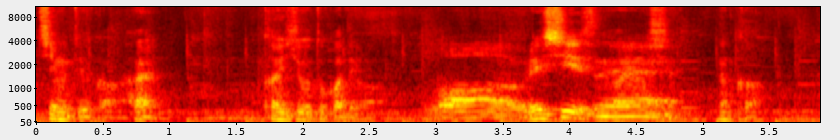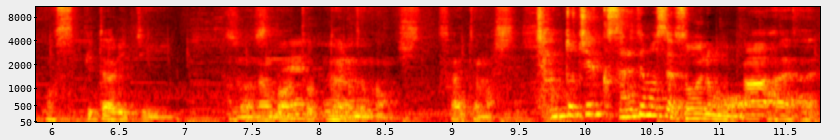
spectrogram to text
チームというかはい。会場とかでは。わあ嬉しいですね。なんかホスピタリティのナンバーを取ったりとかもし、されてましたし。ちゃんとチェックされてますねそういうのも。あはいはいはい。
